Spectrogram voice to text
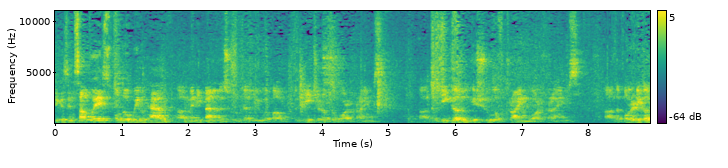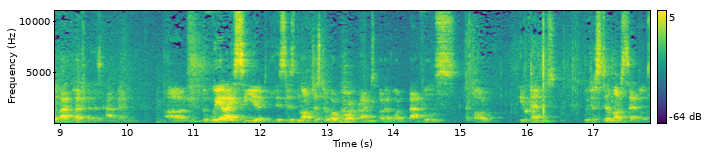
Because in some ways, although we'll have uh, many panelists who tell you about the nature of the war crimes, uh, the legal issue of trying war crimes, uh, the political backlash that has happened. Um, the way I see it, this is not just about war crimes, but about battles, about events which are still not settled.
